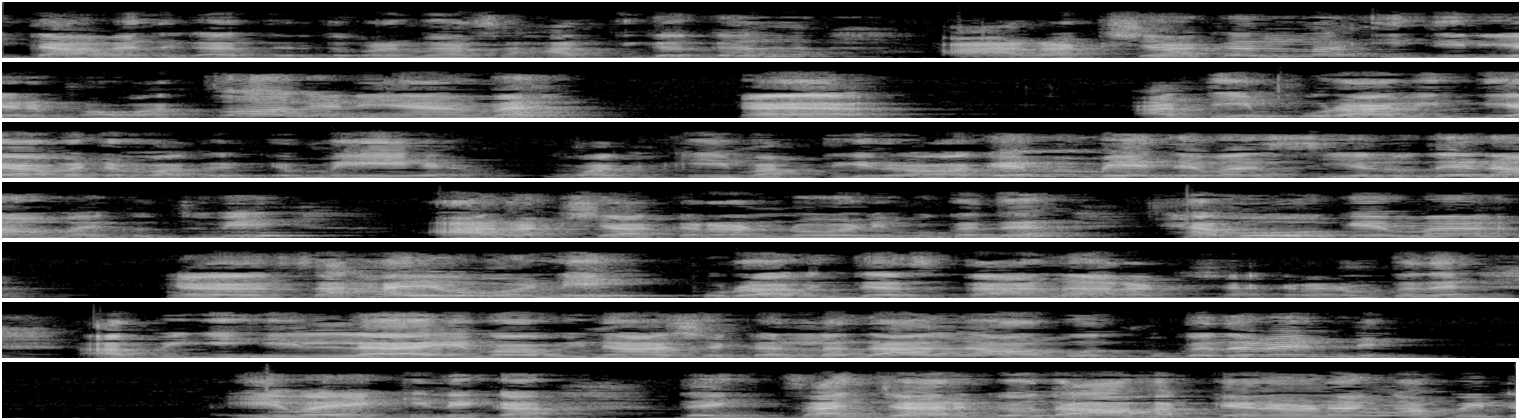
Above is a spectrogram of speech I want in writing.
ඉතා වැදගත්. එතකොට මේවා සහතික කරලා ආරක්ෂා කරලා ඉදිරියට පවත්වාගෙන යාම අතින් පුරාවිද්‍යාවට වග මේ වගකීමක් තියෙනවා වගේම මේ දේවල් සියලු දෙනාම එකතු වී ආරක්ෂා කරන්න ඕනි. මොකද හැමෝගෙම සහය ඕනි පුරාවිද්‍යා ස්ථාන ආරක්ෂා කරන්න. මොකද අපි ගිහිල්ලා ඒවා විනාශ කරලා දාලා ආවොත් මොකද වෙන්නේ? ඒවා එකිනෙක දැන් සංචාරකයෝ 1000ක් යනවා නම් අපිට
